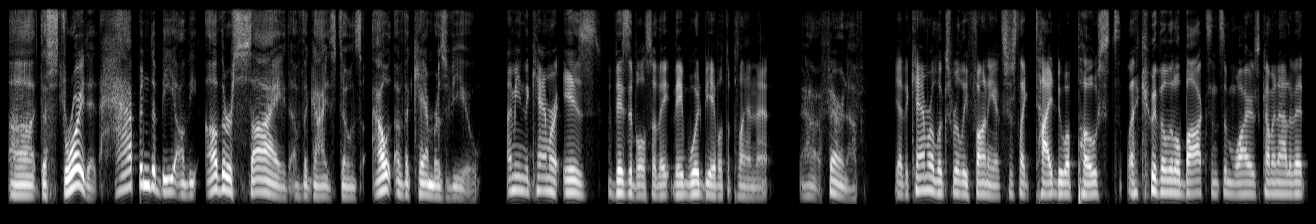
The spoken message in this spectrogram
uh, destroyed it happened to be on the other side of the guidestones, out of the camera's view. I mean, the camera is visible, so they, they would be able to plan that. Uh, fair enough. Yeah, the camera looks really funny. It's just like tied to a post, like with a little box and some wires coming out of it.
